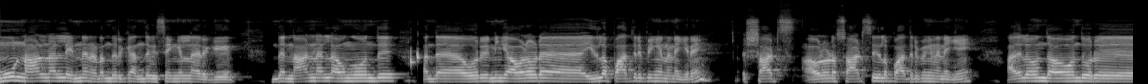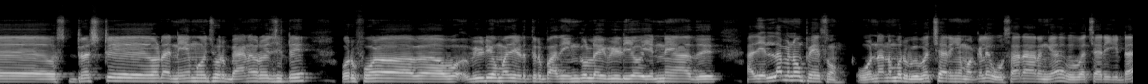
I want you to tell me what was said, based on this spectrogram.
மூணு நாலு நாளில் என்ன நடந்திருக்கு அந்த விஷயங்கள்லாம் இருக்குது இந்த நாலு நாளில் அவங்க வந்து அந்த ஒரு நீங்கள் அவளோட இதில் பார்த்துருப்பீங்கன்னு நினைக்கிறேன். ஷார்ட்ஸ் அவளோட ஷார்ட்ஸ் இதில் பார்த்துருப்பீங்கன்னு நினைக்கிறேன். அதில் வந்து அவள் வந்து ஒரு ட்ரஸ்ட்டோட நேம் வச்சு ஒரு பேனர் வச்சுட்டு ஒரு ஃபோ வீடியோ மாதிரி எடுத்திருப்பா. அது எங்கே உள்ள வீடியோ என்ன அது அது எல்லாமே நம்ம பேசும் ஒன்றா நம்ம ஒரு விபச்சாரிங்க மக்களே உஷாராக இருங்க விபச்சாரிக்கிட்ட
